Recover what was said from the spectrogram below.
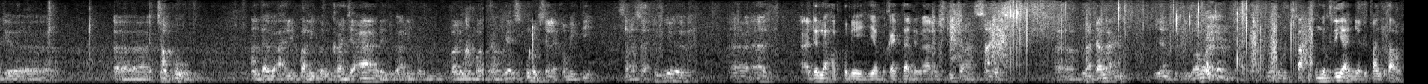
ada uh, campur antara ahli parlimen kerajaan dan juga ahli parlimen pembangkang dia ada 10 select committee. Salah satunya uh, adalah apa ni yang berkaitan dengan alam sekitar sains uh, peladangan yang di bawah. Empat kementerian yang dipantau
